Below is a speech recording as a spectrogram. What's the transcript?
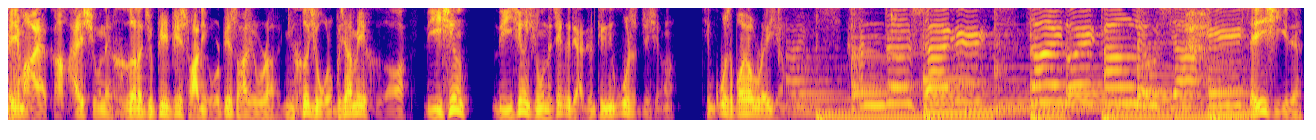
哎呀妈呀，干啥呀，兄弟？喝了就别别刷礼物，别刷礼物了。你喝酒了不像没喝啊？理性，理性，兄弟，这个点就听听故事就行了，听故事报销屋也行。谁洗的？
